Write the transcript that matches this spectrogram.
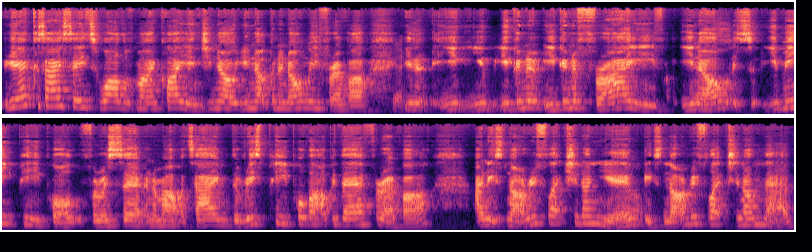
yeah, because I say to all of my clients, you know, you're not going to know me forever. Yes. You know, you, you you're gonna you're gonna thrive. You yes. know, it's, you meet people for a certain amount of time. There is people that'll be there forever, and it's not a reflection on you. No. It's not a reflection on them.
